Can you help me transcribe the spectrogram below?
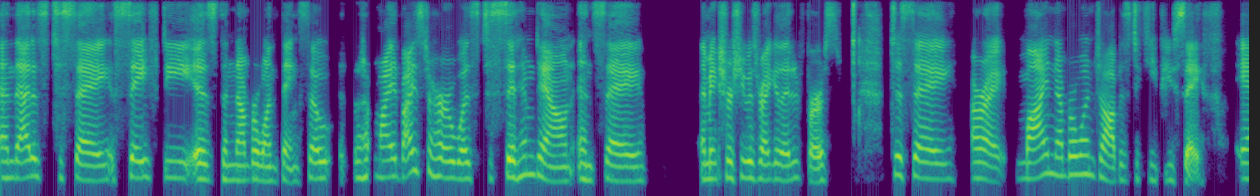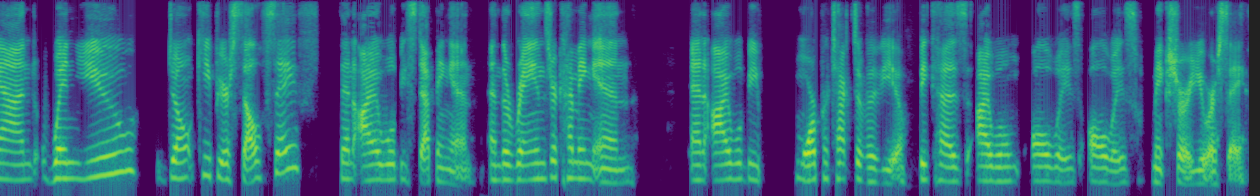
and that is to say safety is the number one thing. So uh, my advice to her was to sit him down and say and make sure she was regulated first to say all right my number one job is to keep you safe. And when you don't keep yourself safe then I will be stepping in and the reins are coming in and I will be more protective of you because I will always, always make sure you are safe.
